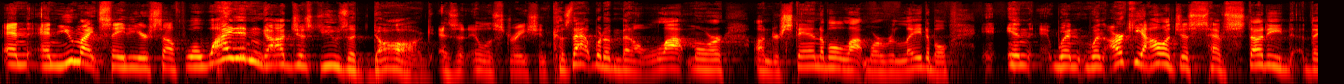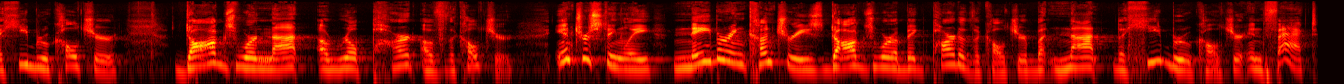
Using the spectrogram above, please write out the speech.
and, and you might say to yourself, well, why didn't God just use a dog as an illustration? Because that would have been a lot more understandable, a lot more relatable. In, when, when archaeologists have studied the Hebrew culture, dogs were not a real part of the culture. Interestingly, neighboring countries, dogs were a big part of the culture, but not the Hebrew culture. In fact,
